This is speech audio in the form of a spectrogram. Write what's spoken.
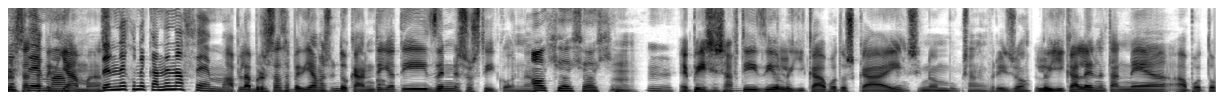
μπροστά στα θέμα. παιδιά μας. Δεν έχουν κανένα θέμα. Απλά μπροστά στα παιδιά μας μην το κάνετε γιατί δεν είναι σωστή εικόνα. Όχι, όχι, όχι. Μμ. Μμ. Επίσης, αυτοί οι δύο λογικά από το Sky, συγγνώμη που ξαναβρίζω, λογικά λένε τα νέα από το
